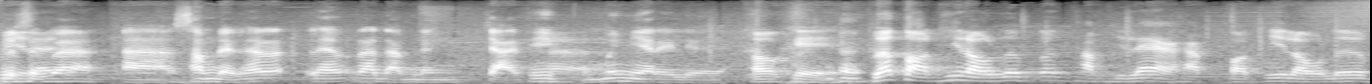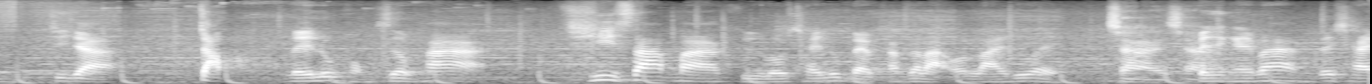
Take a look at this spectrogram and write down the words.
มีรู้สึกแล้วว่านะอ่าสำเร็จแล้วแล้วระดับหนึ่งจากที่อ่าผมไม่มีอะไรเลยโอเค แล้วตอนที่เราเริ่มต้นทำทีแรกครับ ตอนที่เราเริ่มที่จะจับในรูปของเสื้อผ้า ที่ทราบมาคือเราใช้รูปแบบการตลาดออนไลน์ด้วยใช่ใช่เป็นยังไงบ้างได้ใช้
